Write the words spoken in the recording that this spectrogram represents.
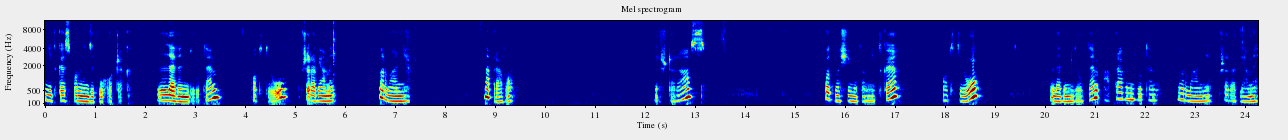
nitkę z pomiędzy dwóch oczek lewym drutem od tyłu, przerabiamy normalnie na prawo. Jeszcze raz. Podnosimy tą nitkę od tyłu lewym drutem, a prawym drutem normalnie przerabiamy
